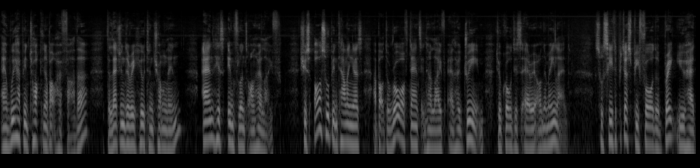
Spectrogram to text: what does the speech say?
And we have been talking about her father, the legendary Hilton Cheong-Leen, and his influence on her life. She's also been telling us about the role of dance in her life and her dream to grow this area on the mainland. So, Sita, just before the break, you had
